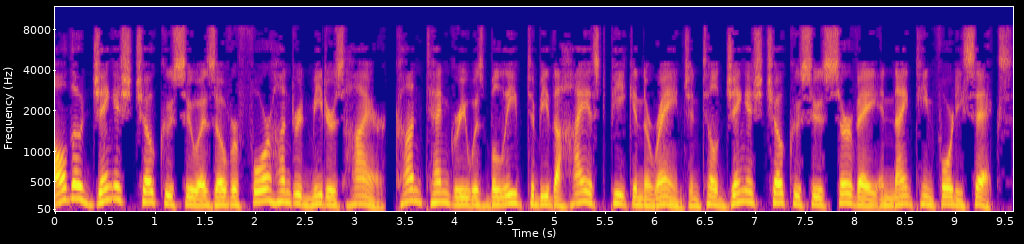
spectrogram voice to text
Although Jengish Chokusu is over 400 meters higher, Khan Tengri was believed to be the highest peak in the range until Jengish Chokusu's survey in 1946.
